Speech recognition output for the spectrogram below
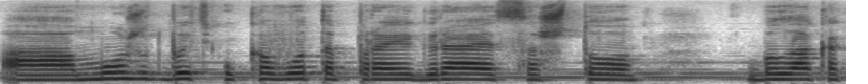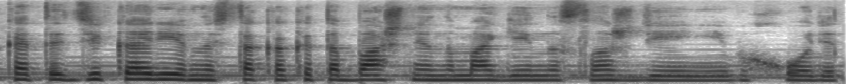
А, может быть, у кого-то проиграется, что была какая-то дикая ревность, так как это башня на магии наслаждений выходит.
